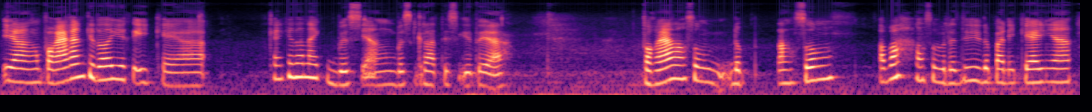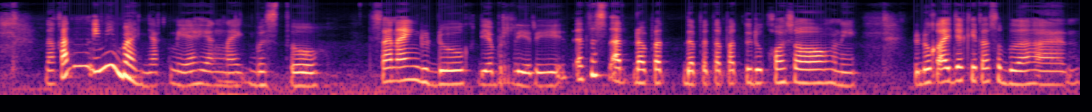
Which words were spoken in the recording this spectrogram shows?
Yang pokoknya kan kita lagi ke IKEA. Kan kita naik bus yang bus gratis gitu ya. Pokoknya langsung dep- langsung apa langsung berhenti di depan IKEA-nya. Nah kan ini banyak nih ya yang naik bus tuh. Saya naik duduk dia berdiri. Eh, terus dapat dapat tempat duduk kosong nih. Duduk aja kita sebelahan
